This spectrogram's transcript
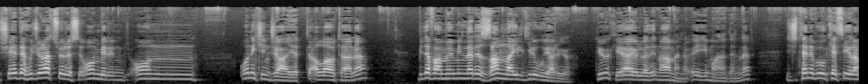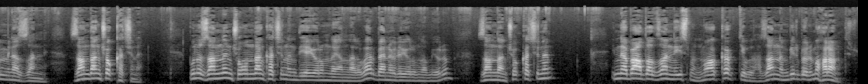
şeyde Hucurat suresi 11. 10 12. ayette Allahu Teala bir defa müminleri zanla ilgili uyarıyor. Diyor ki ya eyyühellezine amenü ey iman edenler İçteni bu kesiren minaz zanni. Zandan çok kaçının. Bunu zannın çoğundan kaçının diye yorumlayanlar var. Ben öyle yorumlamıyorum. Zandan çok kaçının. İnne ba'da zanni ismin. Muhakkak gibi zannın bir bölümü haramdır.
